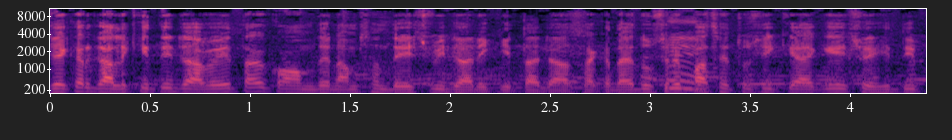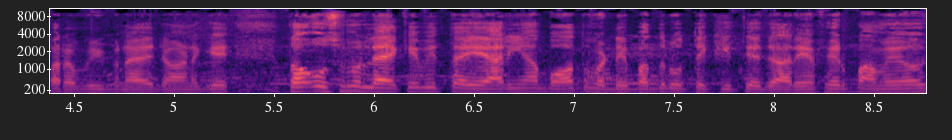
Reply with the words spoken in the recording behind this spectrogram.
ਜੇਕਰ ਗੱਲ ਕੀਤੀ ਜਾਵੇ ਤਾਂ ਕੌਮ ਦੇ ਨਾਮ ਸੰਦੇਸ਼ ਵੀ ਜਾਰੀ ਕੀਤਾ ਜਾ ਸਕਦਾ ਹੈ। ਦੂਸਰੇ ਪਾਸੇ ਤੁਸੀਂ ਕਿਹਾ ਕਿ ਸ਼ਹੀਦੀ ਪਰਵ ਵੀ ਮਨਾਏ ਜਾਣਗੇ ਤਾਂ ਉਸ ਨੂੰ ਲੈ ਕੇ ਵੀ ਤਿਆਰੀਆਂ ਬਹੁਤ ਵੱਡੇ ਪੱਧਰ ਉੱਤੇ ਕੀਤੀਆਂ ਜਾ ਰਹੀਆਂ। ਫਿਰ ਭਾਵੇਂ ਉਹ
